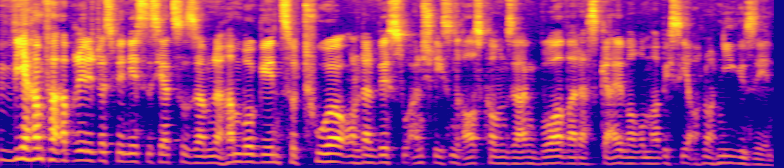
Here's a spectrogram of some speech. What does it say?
wir haben verabredet, dass wir nächstes Jahr zusammen nach Hamburg gehen zur Tour und dann wirst du anschließend rauskommen und sagen, boah, war das geil, warum habe ich sie auch noch nie gesehen.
